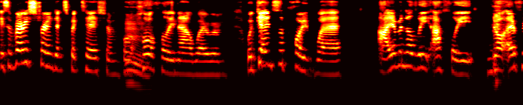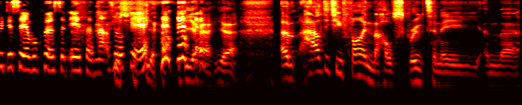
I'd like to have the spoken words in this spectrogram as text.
it's a very strange expectation but mm. hopefully now we're um, we're getting to the point where I am an elite athlete. Not every disabled person is, and that's okay. yeah, yeah. yeah. Um, how did you find the whole scrutiny and the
